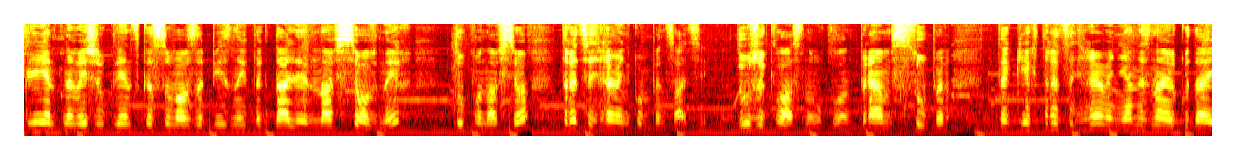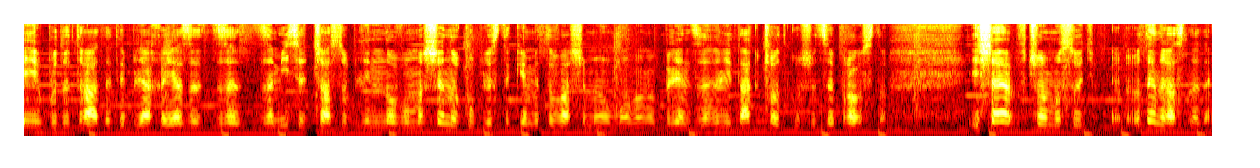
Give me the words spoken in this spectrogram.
Клієнт не вийшов, клієнт скасував запізно і так далі. На все в них, тупо на все, 30 гривень компенсації. Дуже класно уклон, прям супер. Таких 30 гривень я не знаю, куди я їх буду тратити, бляха. Я за, за, за місяць часу, блін, нову машину куплю з такими то вашими умовами. Блін, взагалі так чітко, що це просто. І ще в чому суть один раз на день.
